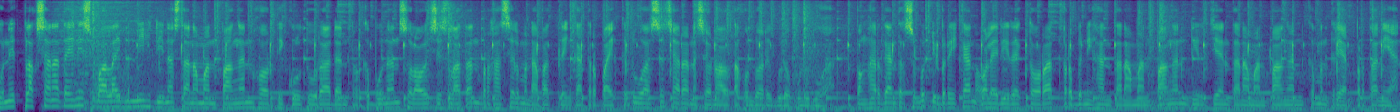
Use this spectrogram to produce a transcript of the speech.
Unit Pelaksana Teknis Balai Benih Dinas Tanaman Pangan, Hortikultura, dan Perkebunan Sulawesi Selatan berhasil mendapat peringkat terbaik kedua secara nasional tahun 2022. Penghargaan tersebut diberikan oleh Direktorat Perbenihan Tanaman Pangan Dirjen Tanaman Pangan Kementerian Pertanian.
